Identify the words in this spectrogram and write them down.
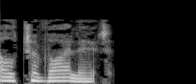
ultraviolet.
